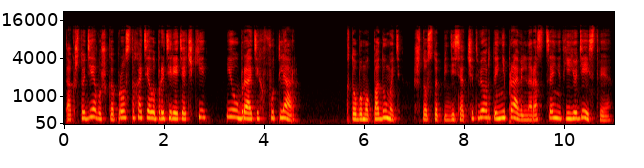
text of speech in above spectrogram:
Так что девушка просто хотела протереть очки и убрать их в футляр. Кто бы мог подумать, что 154-й неправильно расценит ее действия.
